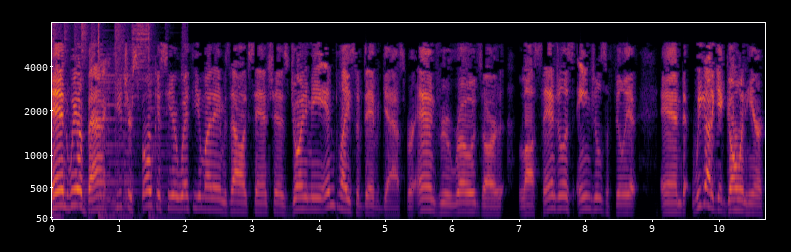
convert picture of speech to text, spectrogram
And we are back. Futures Focus here with you. My name is Alex Sanchez. Joining me in place of David Gasper, Andrew Rhodes, our Los Angeles Angels affiliate. And we got to get going here.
